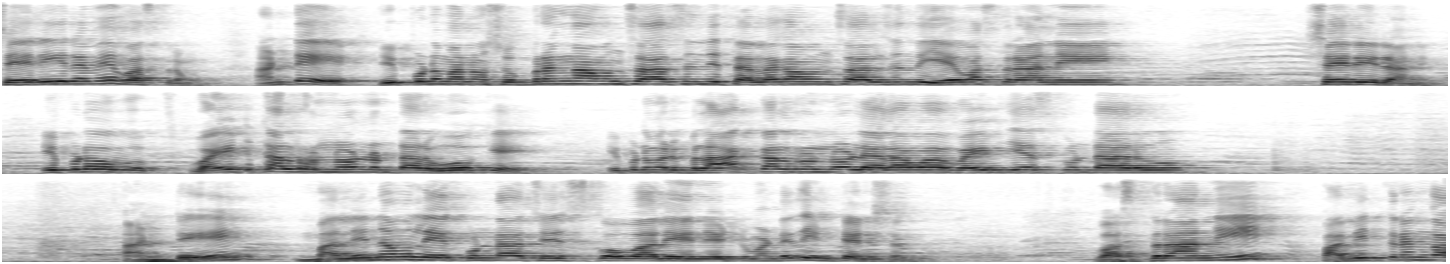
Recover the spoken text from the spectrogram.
శరీరమే వస్త్రం. అంటే ఇప్పుడు మనం శుభ్రంగా ఉంచాల్సింది తెల్లగా ఉంచాల్సింది ఏ వస్త్రాన్ని? శరీరాన్ని. ఇప్పుడు వైట్ కలర్ ఉన్నోళ్ళు ఉంటారు ఓకే. ఇప్పుడు మరి బ్లాక్ కలర్ ఉన్నోళ్ళు ఎలా వైట్ చేసుకుంటారు? అంటే మలినం లేకుండా చేసుకోవాలి అనేటువంటిది ఇంటెన్షన్ వస్త్రాన్ని పవిత్రంగా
